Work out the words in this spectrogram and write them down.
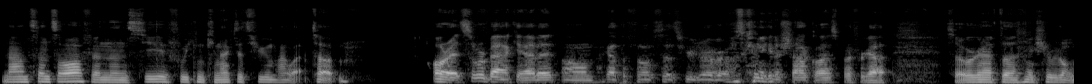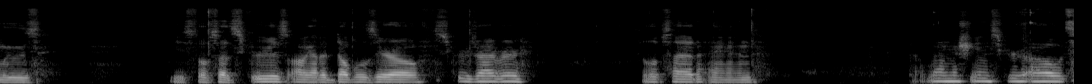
nonsense off, and then see if we can connect it to my laptop. Alright, so we're back at it. Um, I got the Phillips head screwdriver. I was going to get a shot glass, but I forgot. So we're going to have to make sure we don't lose these Phillips head screws. Oh, I got a double zero screwdriver, Phillips head, and that one machine screw out.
